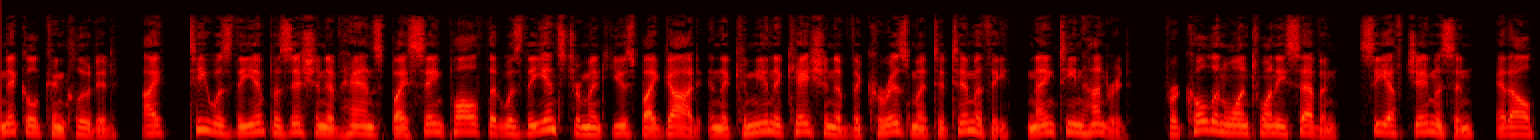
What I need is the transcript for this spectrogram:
Nicoll concluded, I, T was the imposition of hands by St. Paul that was the instrument used by God in the communication of the charisma to Timothy, 1900, for colon 127, cf. Jamieson, et al.,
